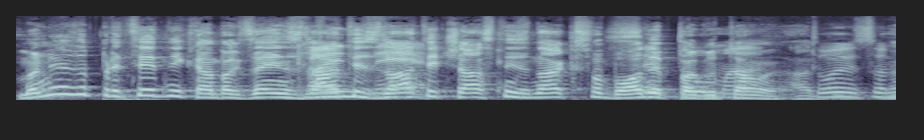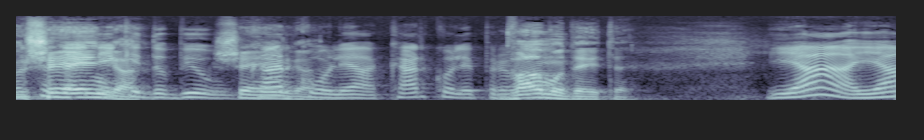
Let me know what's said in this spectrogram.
Ma ne za predsednika, ampak za en zlati, zlati časni znak svobode. Pa to ima. gotovo. A, To je a, zelo še nekaj enega, dobil, še enega. karkoli, ja, karkoli je Dva preveč. mu dejte. Ja, ja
